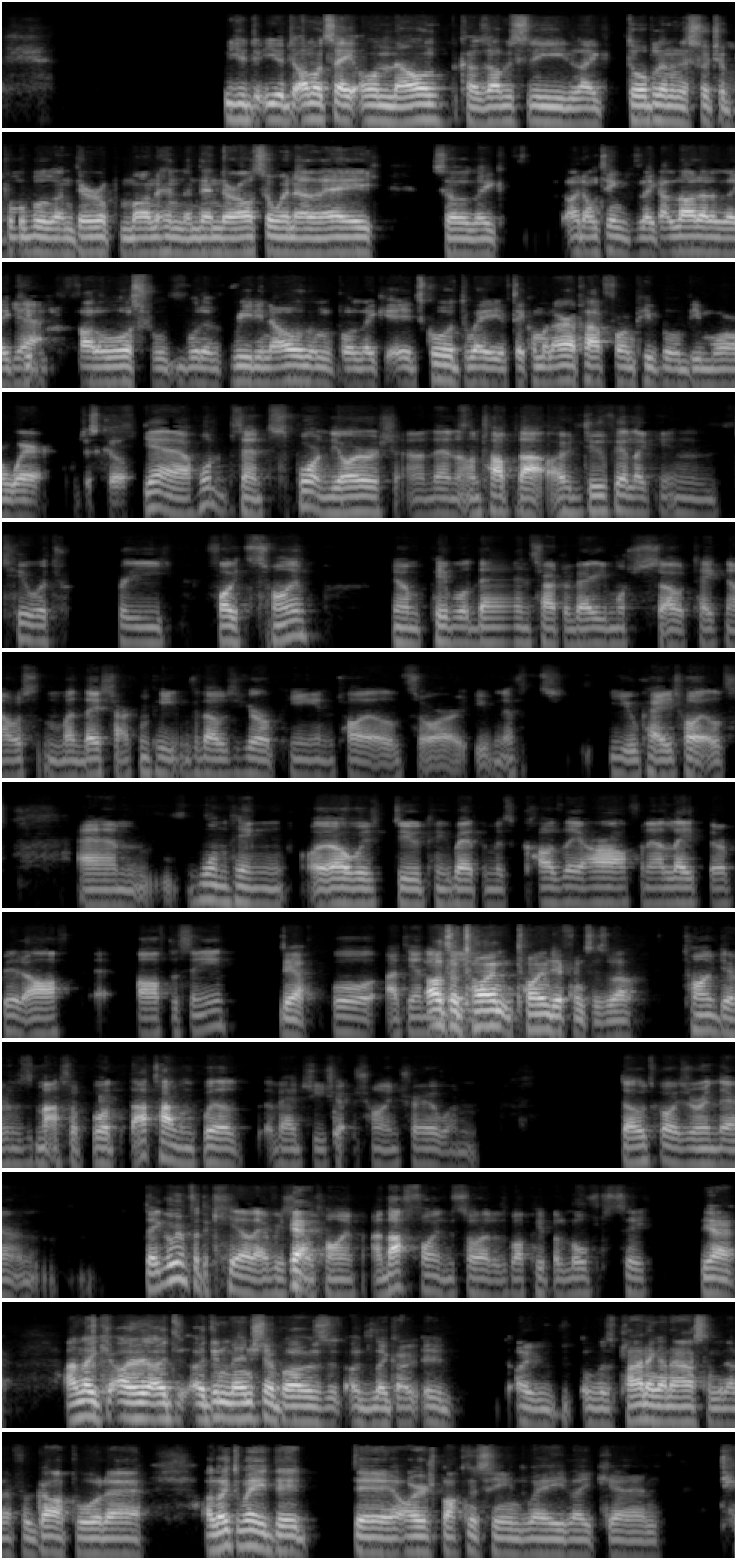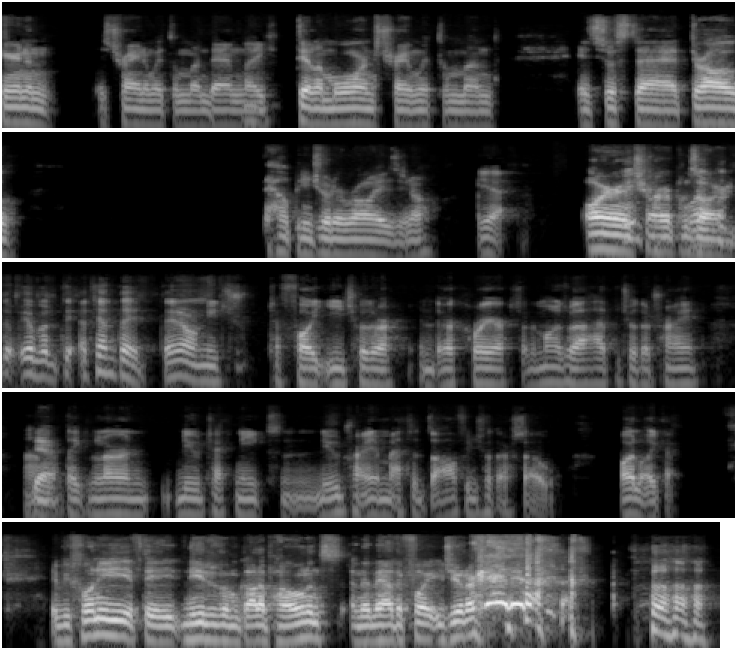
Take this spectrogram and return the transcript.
you'd you'd almost say unknown because obviously like Dublin is such a Mm. bubble and they're up in Monaghan and then they're also in LA. So like I don't think like a lot of like Yeah. people follow us would, would have really know them, but like it's good the way if they come on our platform, people will be more aware, which is cool. Yeah, hundred percent supporting the Irish, and then on top of that, I do feel like in two or three fights time, you know, people then start to very much so take notice of them when they start competing for those European titles or even if it's UK titles. Um, one thing I always do think about them is because they are often late, they're a bit off off the scene. Yeah. But at the end, Also of the day, time time difference as well. Time difference is massive, but that talent will eventually sh- shine through, and those guys are in there, and they go in for the kill every single Yeah. time, and that fighting style is what people love to see. Yeah, and like I, I, I didn't mention it, but I was like I, it, I was planning on asking, and then I forgot. But uh, I like the way the the Irish boxing scene, the way like um, Tiernan is training with them, and then Mm. like Dylan Moran's training with them, and it's just uh, they're all helping each other rise, you know. Yeah. Iron sharpens well, iron. yeah, but at the end, they they don't need to fight each other in their career, so they might as well help each other train. And Yeah. they can learn new techniques and new training methods off each other. So I like it. It'd be funny if they neither of them got opponents, and then they had to fight each other.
